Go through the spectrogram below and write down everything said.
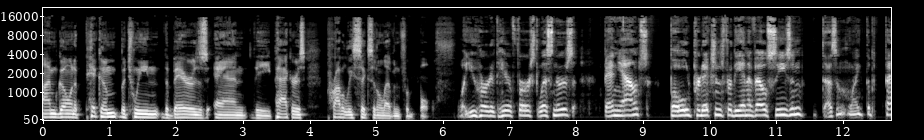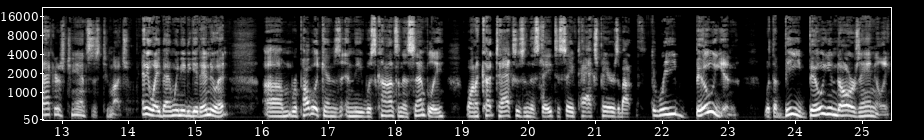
I'm going to pick them between the Bears and the Packers, probably six and 11 for both. Well, you heard it here first, listeners. Ben Yount's bold predictions for the NFL season doesn't like the Packers' chances too much. Anyway, Ben, we need to get into it. Um, Republicans in the Wisconsin Assembly want to cut taxes in the state to save taxpayers about three billion with a B billion dollars annually.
